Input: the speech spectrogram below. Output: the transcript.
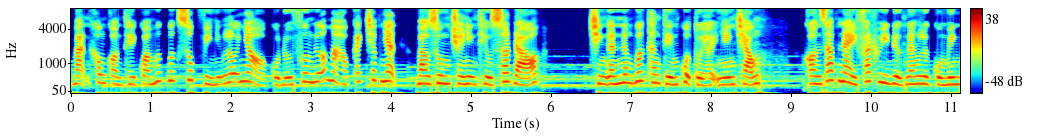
Bạn không còn thấy quá mức bức xúc vì những lỗi nhỏ của đối phương nữa mà học cách chấp nhận, bao dung cho những thiếu sót đó. Chính ấn nâng bước thăng tiến của tuổi hợi nhanh chóng. Con giáp này phát huy được năng lực của mình,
